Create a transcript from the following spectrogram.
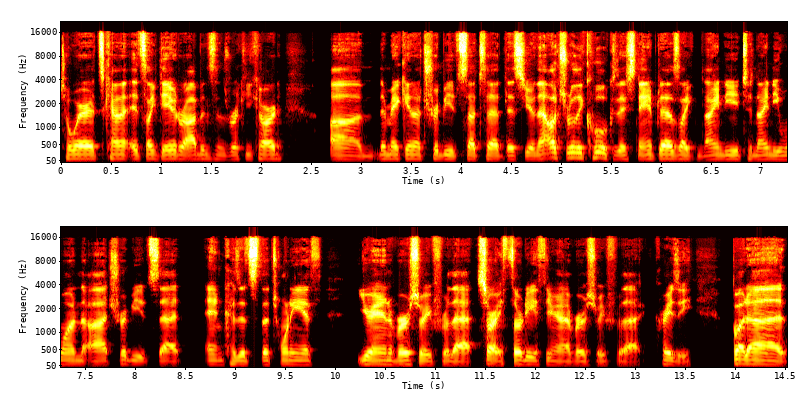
to where it's kind of it's like David Robinson's rookie card. Um, they're making a tribute set to that this year, and that looks really cool because they stamped it as like 90 to 91 uh, tribute set, and because it's the 20th year anniversary for that. Sorry, 30th year anniversary for that. Crazy, but uh,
